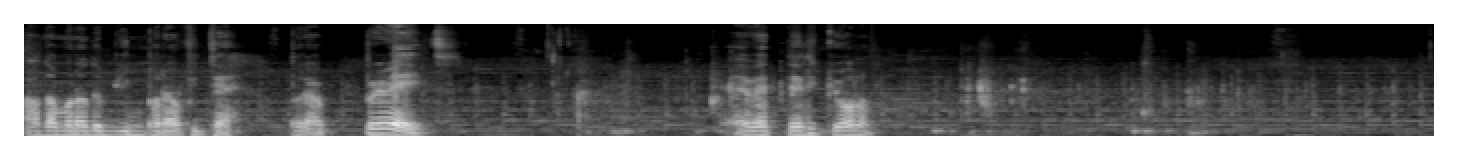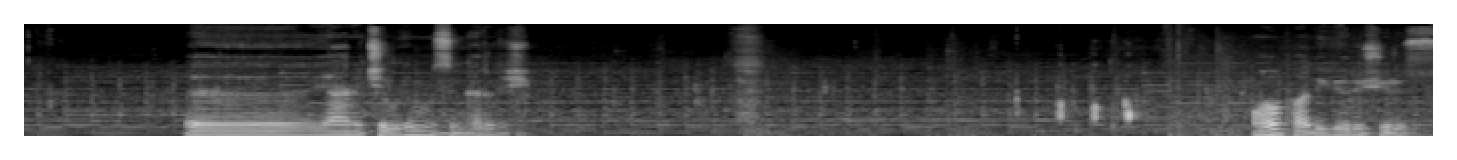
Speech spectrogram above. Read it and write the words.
Adamın adı Bin Profite. Private. Evet dedik ki oğlum. Ee, yani çılgın mısın kardeşim? Hop hadi görüşürüz.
